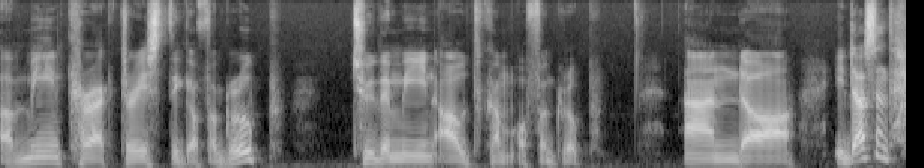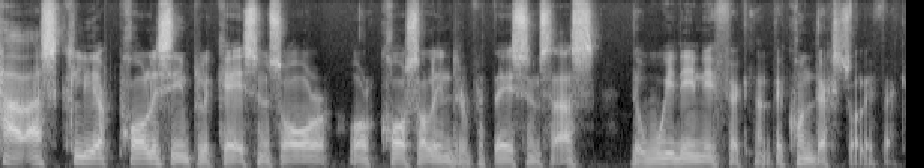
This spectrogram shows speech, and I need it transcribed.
a mean characteristic of a group to the mean outcome of a group. And uh, it doesn't have as clear policy implications or, or causal interpretations as the within effect and the contextual effect.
